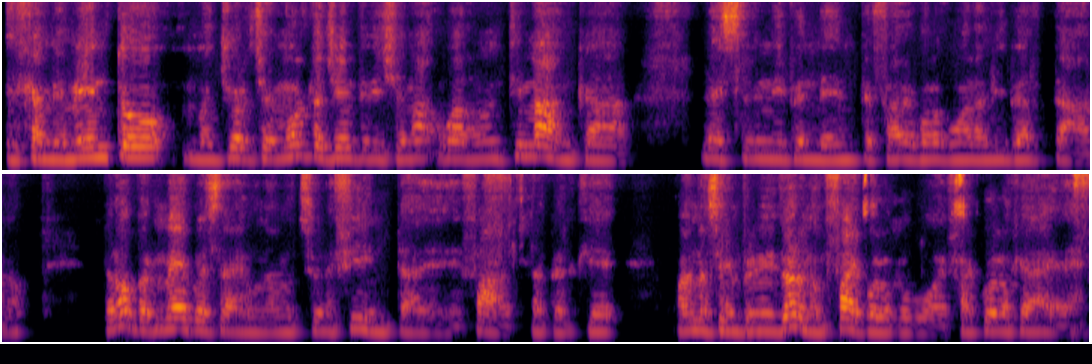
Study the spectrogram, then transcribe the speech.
il cambiamento maggiore cioè molta gente dice ma guarda non ti manca l'essere indipendente fare quello con la libertà no? però per me questa è una nozione finta e falsa perché quando sei imprenditore non fai quello che vuoi, fai quello, che è,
